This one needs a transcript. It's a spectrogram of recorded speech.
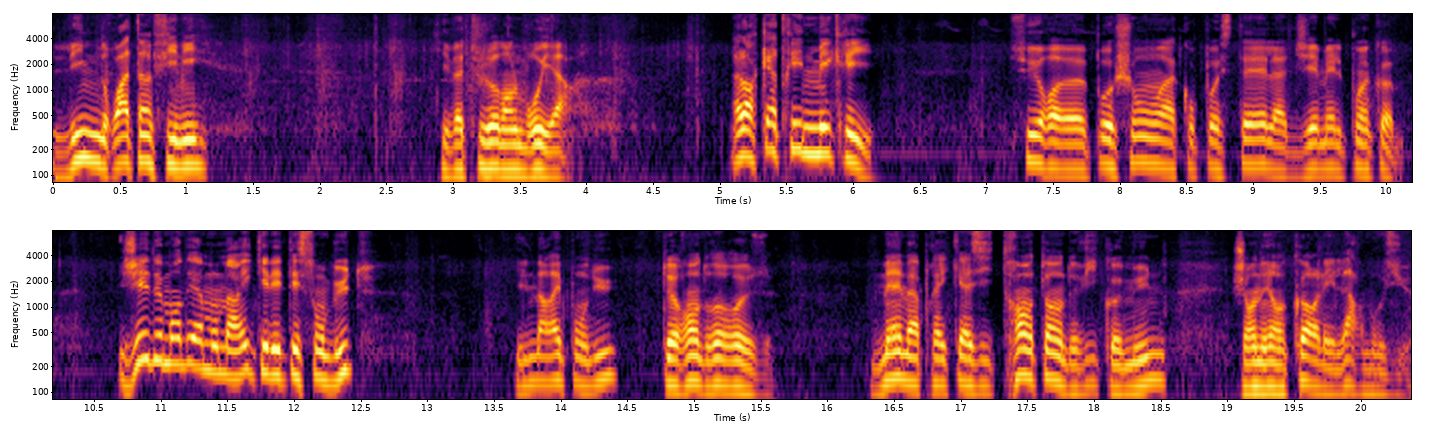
ligne droite infinie qui va toujours dans le brouillard. Alors Catherine m'écrit sur euh, pochon à compostelle à gmail.com. J'ai demandé à mon mari quel était son but. Il m'a répondu rendre heureuse. Même après quasi 30 ans de vie commune, j'en ai encore les larmes aux yeux.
